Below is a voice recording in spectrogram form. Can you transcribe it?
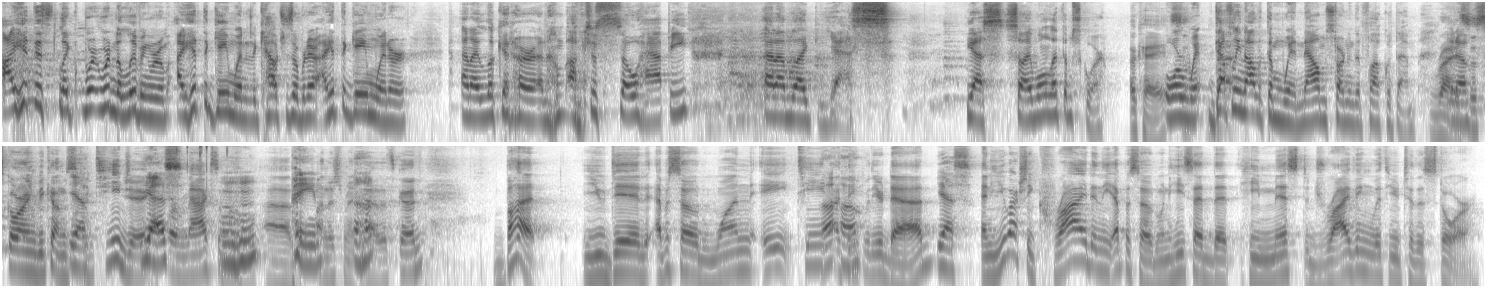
I hit this like we're, we're in the living room. I hit the game winner. The couch is over there. I hit the game winner, and I look at her and I'm I'm just so happy, and I'm like yes, yes. So I won't let them score. Okay, Or so win. Definitely not let them win. Now I'm starting to fuck with them. you Right. know? So scoring becomes Yeah. strategic Yes. Mm-hmm. for maximum uh, Pain. punishment. Uh-huh. Yeah, that's good. But you did episode 118, I think, with your dad. Yes. And you actually cried in the episode when he said that he missed driving with you to the store.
